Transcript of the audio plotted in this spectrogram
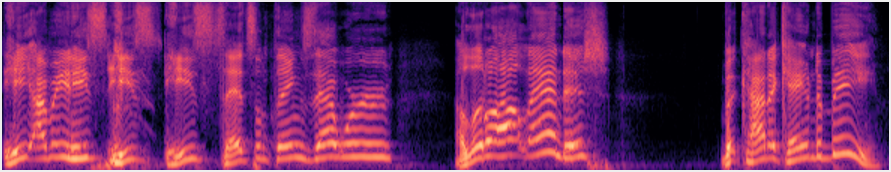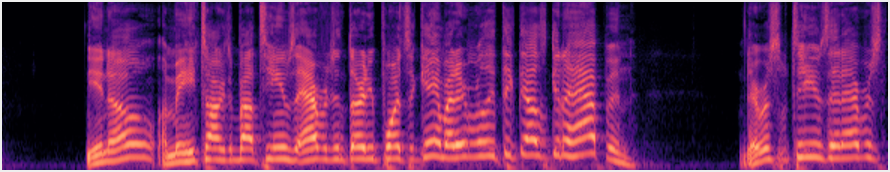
he, I mean, he's he's he's said some things that were a little outlandish, but kind of came to be. You know, I mean, he talked about teams averaging 30 points a game. I didn't really think that was going to happen. There were some teams that averaged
